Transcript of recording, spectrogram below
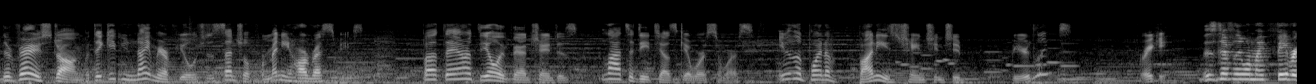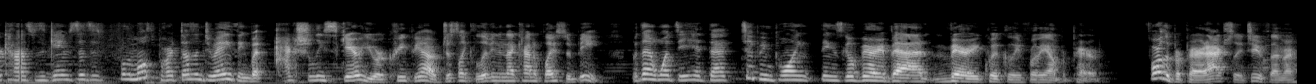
They're very strong, but they give you nightmare fuel, which is essential for many hard recipes. But they aren't the only thing that changes. Lots of details get worse and worse. Even the point of bunnies changing to beardlings? Freaky. This is definitely one of my favorite concepts in games since it, for the most part, doesn't do anything but actually scare you or creep you out, just like living in that kind of place would be. But then once you hit that tipping point, things go very bad very quickly for the unprepared. For the prepared, actually, too, Flemmer.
